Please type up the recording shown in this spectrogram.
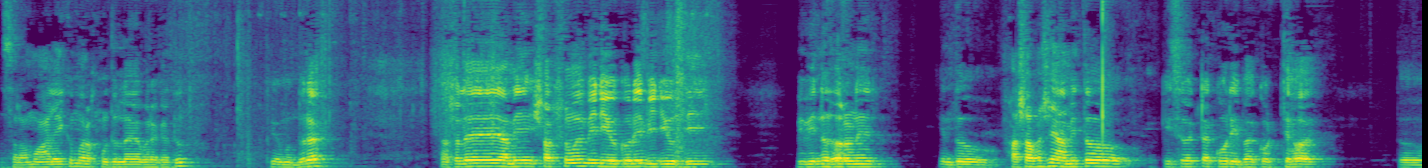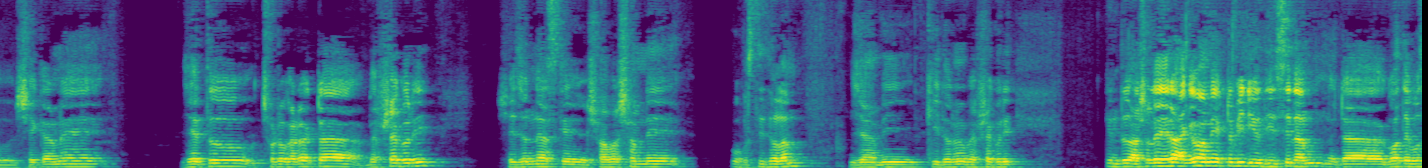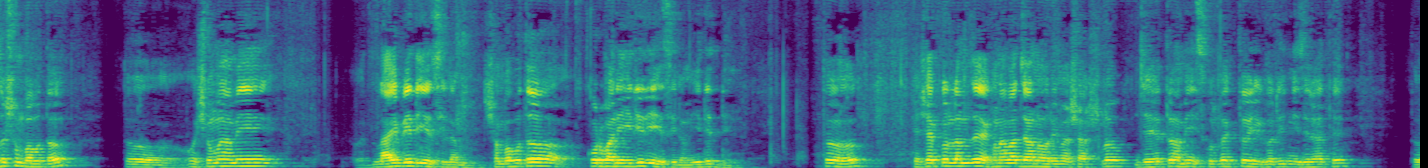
আসসালামু আলাইকুম রহমতুল্লাহ বারাকাতু প্রিয় বন্ধুরা, আসলে আমি সবসময় ভিডিও করি ভিডিও দিই, বিভিন্ন ধরনের। কিন্তু পাশাপাশি আমি তো কিছু একটা করি বা করতে হয়। তো সে কারণে যেহেতু ছোটোখাটো একটা ব্যবসা করি, সেই জন্য আজকে সবার সামনে উপস্থিত হলাম যে আমি কী ধরনের ব্যবসা করি। কিন্তু আসলে এর আগেও আমি একটা ভিডিও দিয়েছিলাম, এটা গত বছর সম্ভবত। তো ওই সময় আমি লাইভে দিয়েছিলাম। সম্ভবত কোরবানি ঈদই দিয়েছিলাম, ঈদের দিন। তো হিসাব করলাম যে এখন আবার জানুয়ারি মাস আসলো, যেহেতু আমি স্কুল ব্যাগ তৈরি করি নিজের হাতে, তো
